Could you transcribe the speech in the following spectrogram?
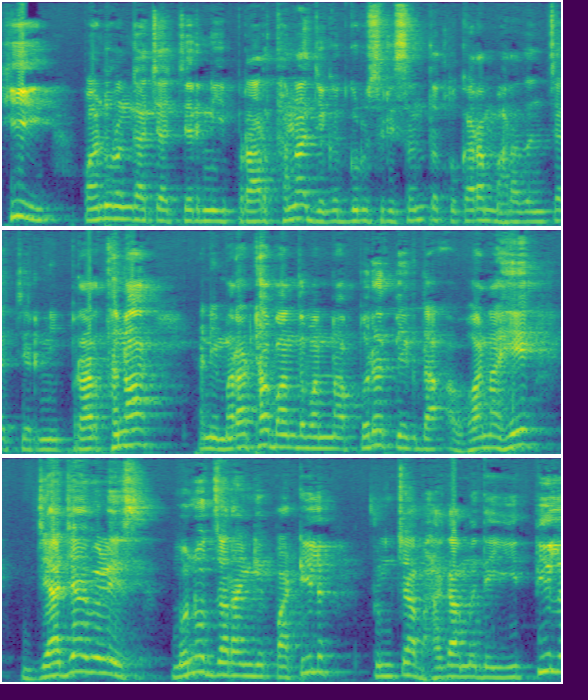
ही पांडुरंगाच्या चरणी प्रार्थना जगद्गुरू श्री संत तुकाराम महाराजांच्या चरणी प्रार्थना आणि मराठा बांधवांना परत एकदा आव्हान आहे. ज्या ज्या वेळेस मनोज जरांगे पाटील तुमच्या भागामध्ये येतील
